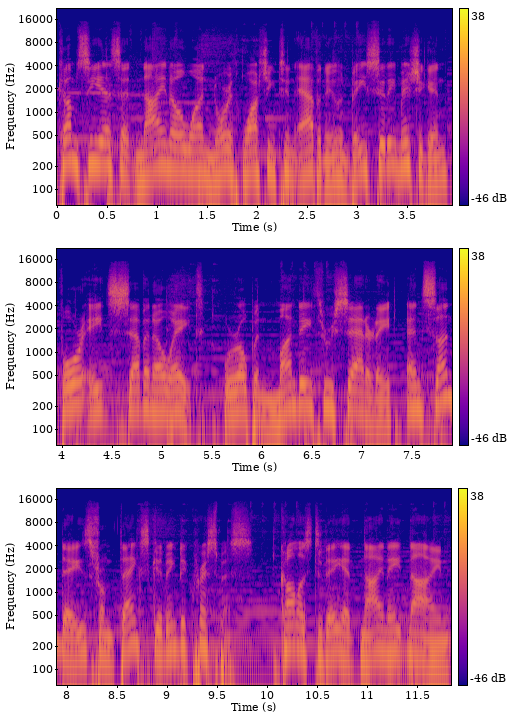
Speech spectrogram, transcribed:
Come see us at 901 North Washington Avenue in Bay City, Michigan 48708. We're open Monday through Saturday and Sundays from Thanksgiving to Christmas. Call us today at 989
